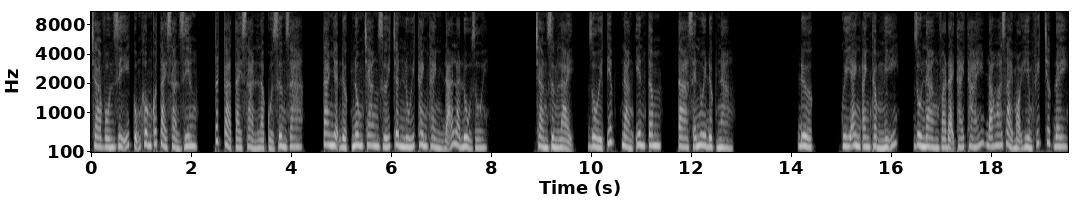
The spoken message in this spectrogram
Cha vốn dĩ cũng không có tài sản riêng, tất cả tài sản là của Dương gia, ta nhận được nông trang dưới chân núi Thanh Thành đã là đủ rồi. Chàng dừng lại, rồi tiếp nàng yên tâm, ta sẽ nuôi được nàng. Được, quý anh anh thầm nghĩ, dù nàng và đại thái thái đã hóa giải mọi hiềm khích trước đây,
